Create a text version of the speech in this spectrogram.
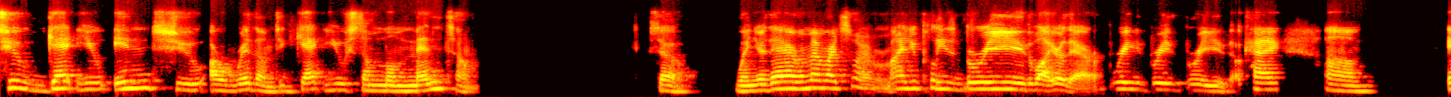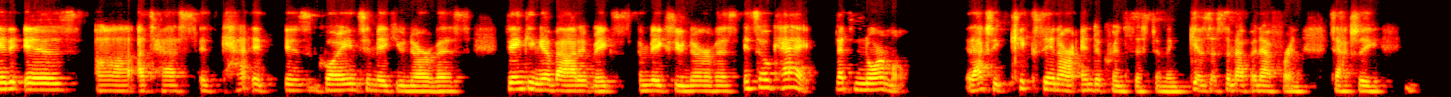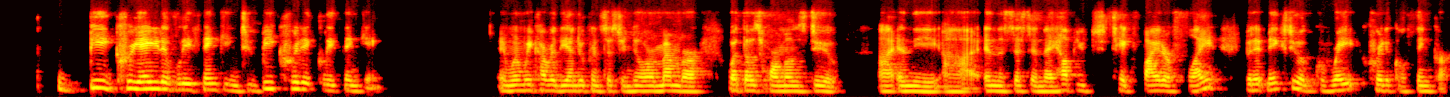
to get you into a rhythm, to get you some momentum. So when you're there, remember, I just want to remind you, please breathe while you're there. Breathe, breathe, breathe. Okay. Um, it is uh, a test. It can, it is going to make you nervous. Thinking about it makes it makes you nervous. It's okay. That's normal. It actually kicks in our endocrine system and gives us some epinephrine to actually be creatively thinking, to be critically thinking. And when we cover the endocrine system, you'll remember what those hormones do uh, in the uh, in the system. They help you to take fight or flight, but it makes you a great critical thinker.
